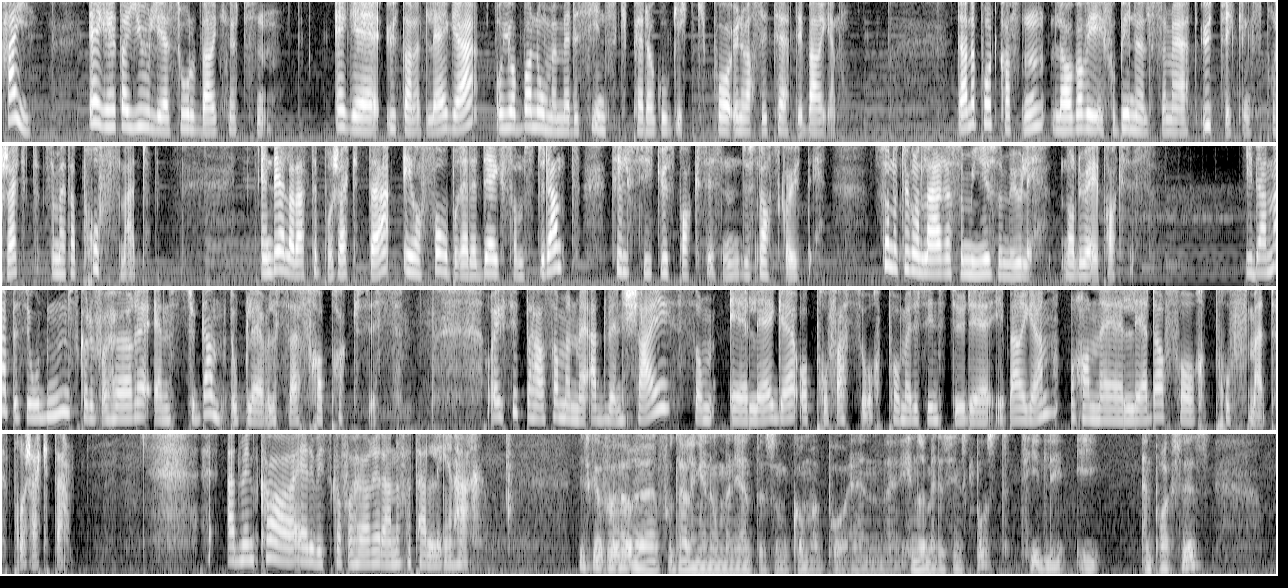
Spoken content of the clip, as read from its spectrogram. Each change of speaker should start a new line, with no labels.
Hei, jeg heter Julie Solberg Knutsen. Jeg er utdannet lege og jobber nå med medisinsk pedagogikk på Universitetet i Bergen. Denne podkasten lager vi i forbindelse med et utviklingsprosjekt som heter Proffmed. En del av dette prosjektet er å forberede deg som student til sykehuspraksisen du snart skal ut i, sånn at du kan lære så mye som mulig når du er i praksis. I denne episoden skal du få høre en studentopplevelse fra praksis. Og jeg sitter her sammen med Edvin Skei, som er lege og professor på medisinstudiet i Bergen, og han er leder for Proffmed-prosjektet. Edvin, hva er det vi skal få høre i denne fortellingen her?
Vi skal få høre fortellingen om en jente som kommer på en indremedisinsk post tidlig i en praksis,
